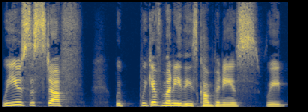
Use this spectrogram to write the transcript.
We use this stuff. We we give money to these companies. We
